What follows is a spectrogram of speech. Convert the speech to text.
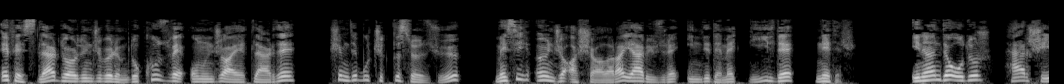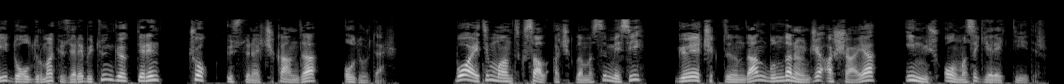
Efesliler 4. bölüm 9 ve 10. ayetlerde şimdi bu çıktı sözcüğü Mesih önce aşağılara yeryüzüne indi demek değil de nedir? İnen de odur, her şeyi doldurmak üzere bütün göklerin çok üstüne çıkan da odur der. Bu ayetin mantıksal açıklaması Mesih göğe çıktığından bundan önce aşağıya inmiş olması gerektiğidir.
